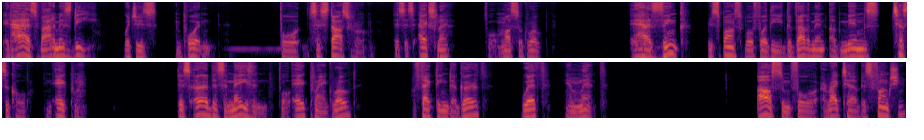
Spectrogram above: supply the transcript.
It has vitamins D, which is important for testosterone. This is excellent for muscle growth. It has zinc, responsible for the development of men's testicle and eggplant. This herb is amazing for eggplant growth affecting the girth, width, and length. Awesome for erectile dysfunction,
